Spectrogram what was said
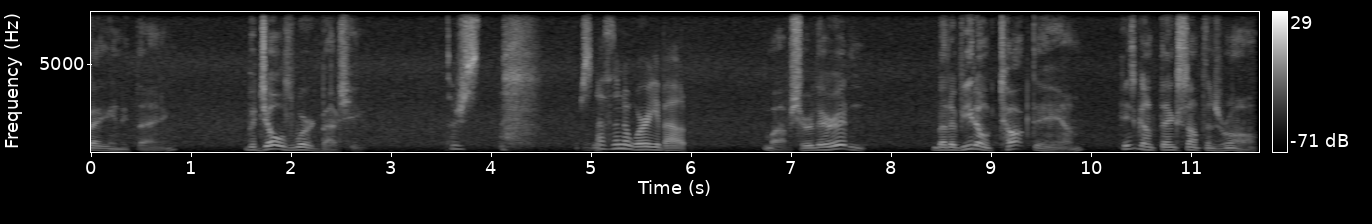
say anything. But Joel's worried about you. There's... There's nothing to worry about. Well, I'm sure there isn't. But if you don't talk to him, he's gonna think something's wrong.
